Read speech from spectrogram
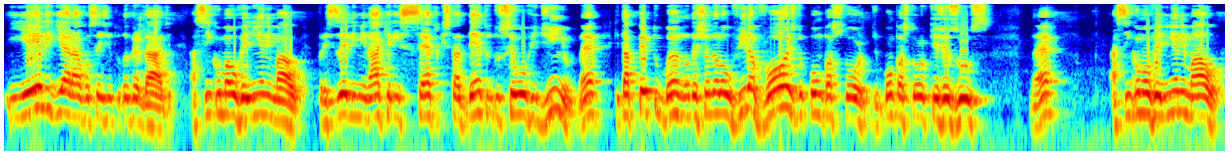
e ele guiará vocês em toda a verdade. Assim como a ovelhinha animal precisa eliminar aquele inseto que está dentro do seu ouvidinho, né? Que está perturbando, não deixando ela ouvir a voz do bom pastor, do bom pastor que é Jesus, né? Assim como a ovelhinha animal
